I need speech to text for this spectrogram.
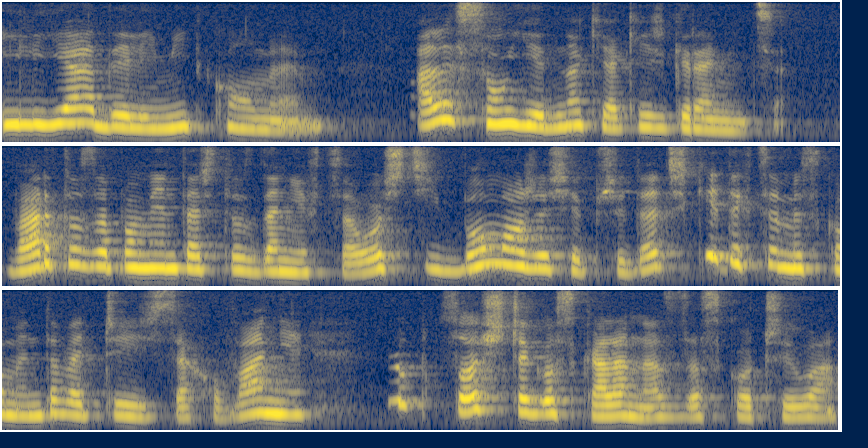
il y a des limites quand même. Ale są jednak jakieś granice. Warto zapamiętać to zdanie w całości, bo może się przydać, kiedy chcemy skomentować czyjeś zachowanie lub coś, czego skala nas zaskoczyła,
